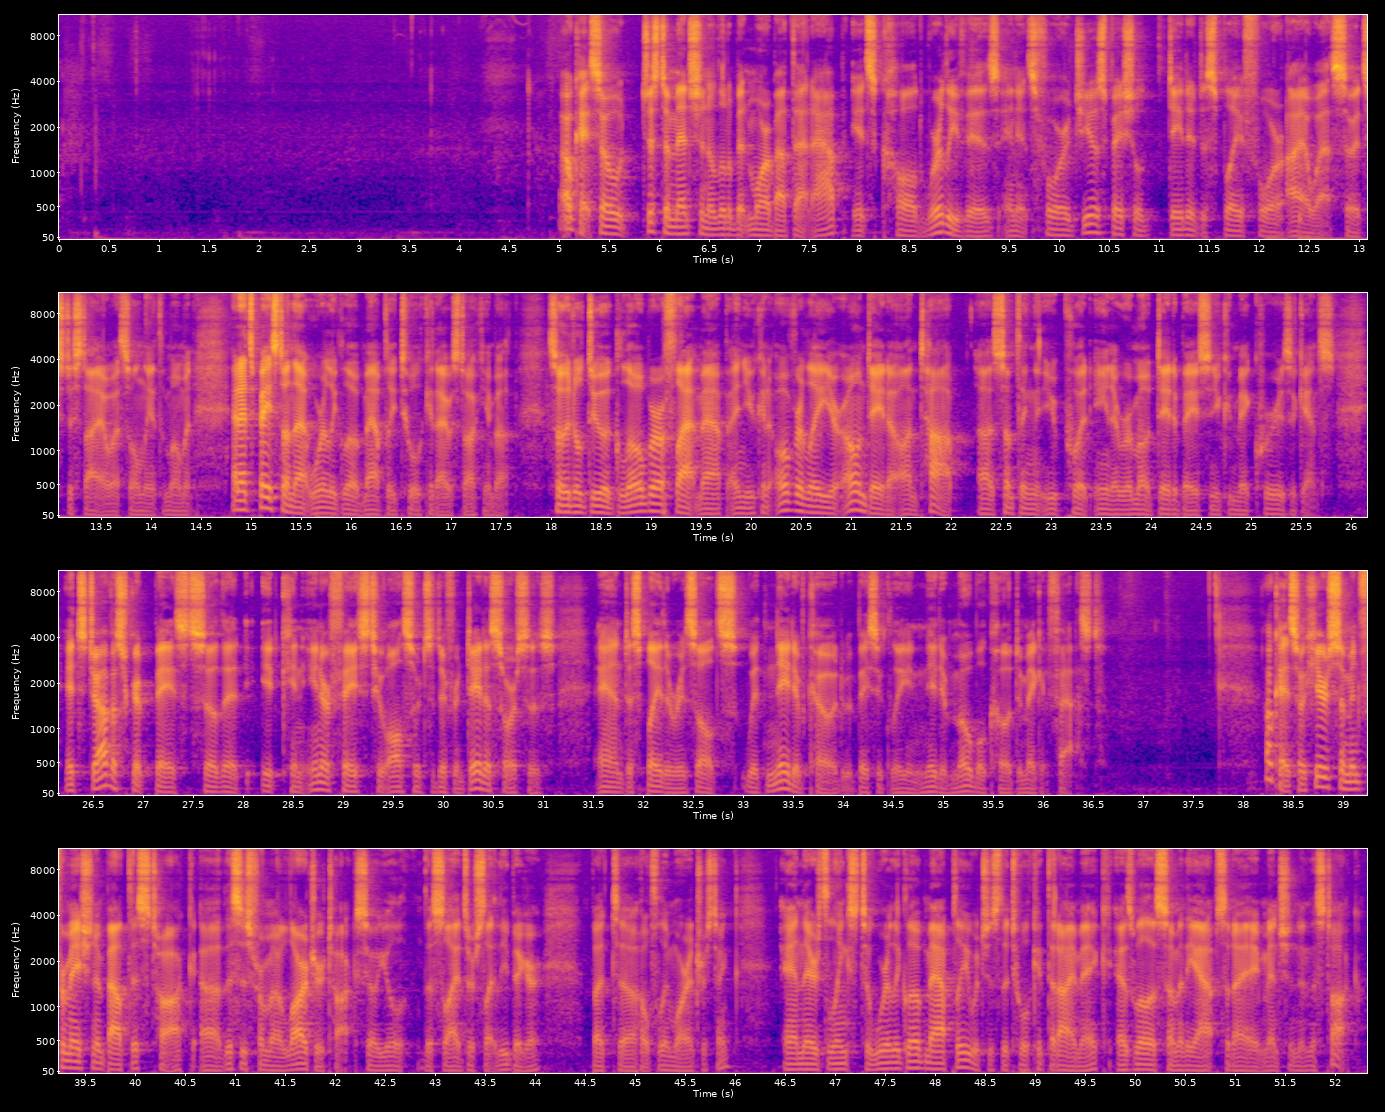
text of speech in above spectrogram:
Okay, so just to mention a little bit more about that app, it's called WhirlyViz, and it's for geospatial data display for iOS. So it's just iOS only at the moment. And it's based on that Whirly Globe Maply toolkit I was talking about. So it'll do a globe or a flat map, and you can overlay your own data on top, uh, something that you put in a remote database and you can make queries against. It's JavaScript based so that it can interface to all sorts of different data sources and display the results with native code, basically native mobile code to make it fast. Okay, so here's some information about this talk. Uh, this is from a larger talk, so you'll the slides are slightly bigger, but uh, hopefully more interesting. And there's links to Whirly Globe Maply, which is the toolkit that I make, as well as some of the apps that I mentioned in this talk.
